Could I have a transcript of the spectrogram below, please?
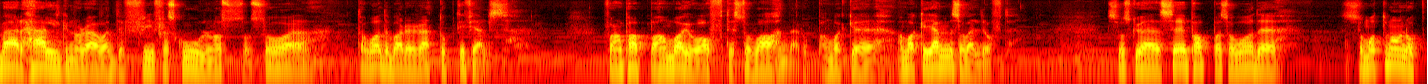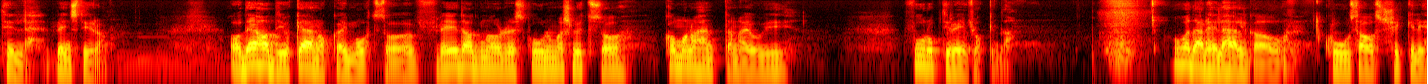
hver helg når jeg var fri fra skolen også, så eh, da var det bare rett opp til fjells. For han pappa han var jo oftest og var han der oppe. Han var, ikke, han var ikke hjemme så veldig ofte. Så skulle jeg se pappa, så, det, så måtte man opp til reinsdyrene. Og det hadde jo ikke jeg noe imot, så fredag når skolen var slutt, så kom han og henta meg, og vi for opp til reinflokken da. Og var der hele helga og kosa oss skikkelig.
